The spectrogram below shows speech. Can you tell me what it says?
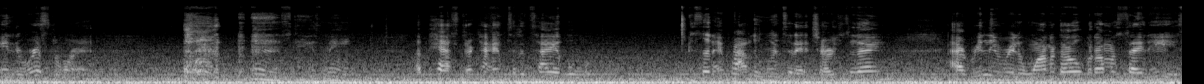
in the restaurant. Excuse me. A pastor came to the table. So they probably went to that church today. I really, really want to go, but I'm going to say this.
